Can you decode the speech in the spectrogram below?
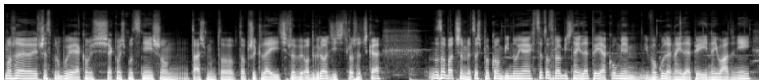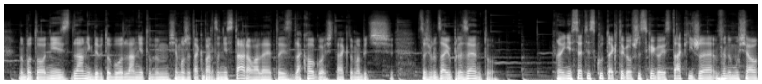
może jeszcze spróbuję jakąś, jakąś mocniejszą taśmą to, to przykleić, żeby odgrodzić troszeczkę. No zobaczymy, coś pokombinuję. Chcę to zrobić najlepiej jak umiem i w ogóle najlepiej i najładniej, no bo to nie jest dla mnie. Gdyby to było dla mnie, to bym się może tak bardzo nie starał, ale to jest dla kogoś, tak? To ma być coś w rodzaju prezentu. No i niestety skutek tego wszystkiego jest taki, że będę musiał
